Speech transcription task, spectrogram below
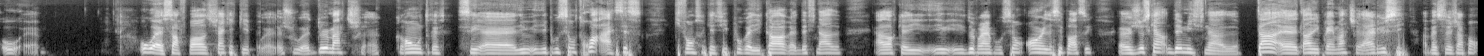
au, au softball. Chaque équipe joue deux matchs contre c'est les, positions 3 à 6 qui font se qualifier pour les quarts de finale, alors que les, deux premières positions ont laissé passer jusqu'en demi-finale. Dans, dans les premiers matchs, la Russie avait le Japon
